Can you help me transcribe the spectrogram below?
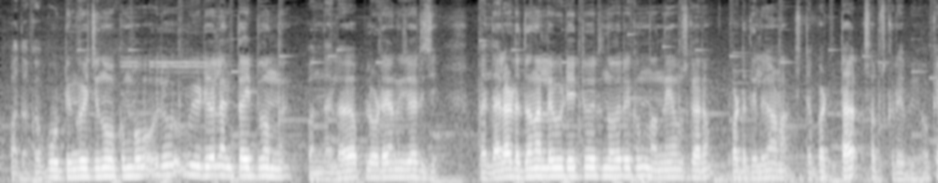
അപ്പോൾ അതൊക്കെ കൂട്ടിയും കഴിച്ച് നോക്കുമ്പോൾ ഒരു വീഡിയോ ലെങ്ത് ആയിട്ട് വന്ന്. അപ്പോൾ എന്തായാലും അപ്ലോഡ് ചെയ്യാമെന്ന് വിചാരിച്ച്. അപ്പോൾ എന്തായാലും അടുത്ത നല്ല വീഡിയോ ആയിട്ട് വരുന്നവർക്കും നന്ദി നമസ്കാരം. പട്ടത്തിൽ കാണാം. ഇഷ്ടപ്പെട്ട സബ്സ്ക്രൈബ് ചെയ്യും ഓക്കെ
